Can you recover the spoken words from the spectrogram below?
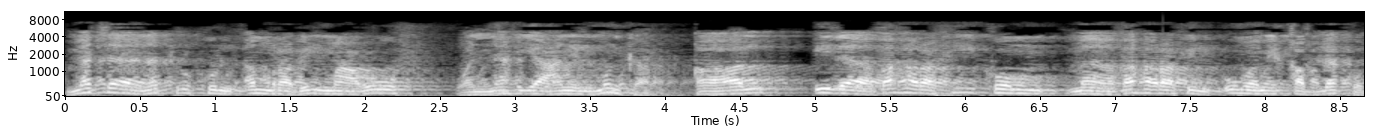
متى نترك الأمر بالمعروف والنهي عن المنكر؟ قال إذا ظهر فيكم ما ظهر في الأمم قبلكم.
